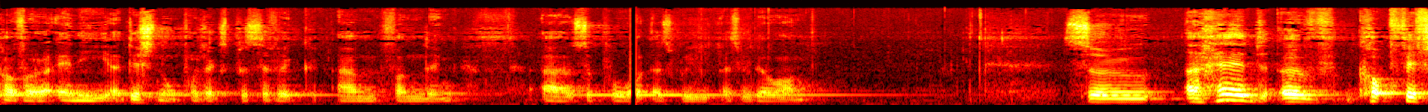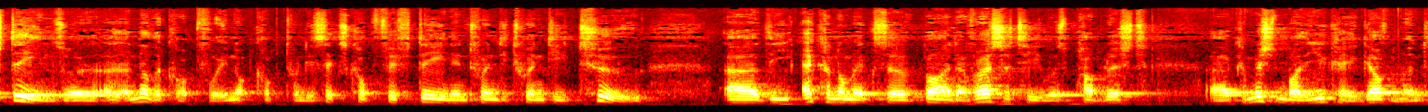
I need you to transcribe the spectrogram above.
cover any additional project-specific um, funding uh, support as we, as we go on. So ahead of COP15, so another COP for you, not COP26, COP15 in 2022, uh, the Economics of Biodiversity was published, uh, commissioned by the UK government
